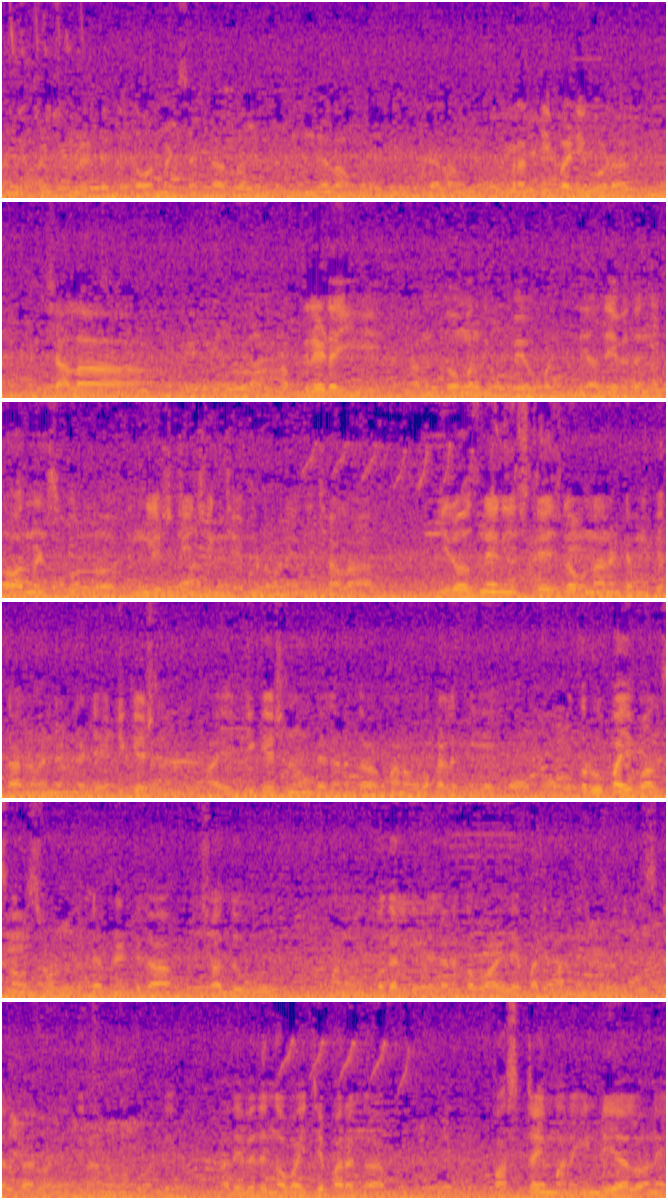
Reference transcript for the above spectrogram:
మీరు చూసుకున్నట్టయితే గవర్నమెంట్ సెక్టార్లో ఇంతకుముందు ఎలా ఉండేది ఇప్పుడు ఎలా ఉండేది? ప్రతి బడి కూడా చాలా uh, అప్గ్రేడ్ అయ్యి ఎంతోమందికి ఉపయోగపడుతుంది. అదేవిధంగా గవర్నమెంట్ స్కూల్లో ఇంగ్లీష్ టీచింగ్ చేయడం అనేది చాలా ఈ రోజు నేను ఈ స్టేజ్లో ఉన్నానంటే ముఖ్య కారణం ఏంటంటే ఎడ్యుకేషన్. ఆ ఎడ్యుకేషన్ ఉంటే కనుక మనం ఒకళ్ళకి ఒక రూపాయి ఇవ్వాల్సిన అవసరం ఉండదు డెఫినెట్గా చదువు మనం ఇవ్వగలిగితే కనుక వాళ్ళే పది మందిని ముందుకు తీసుకెళ్తారు అనేది నా నమ్మకం అండి. అదేవిధంగా వైద్యపరంగా ఫస్ట్ టైం మన ఇండియాలోనే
